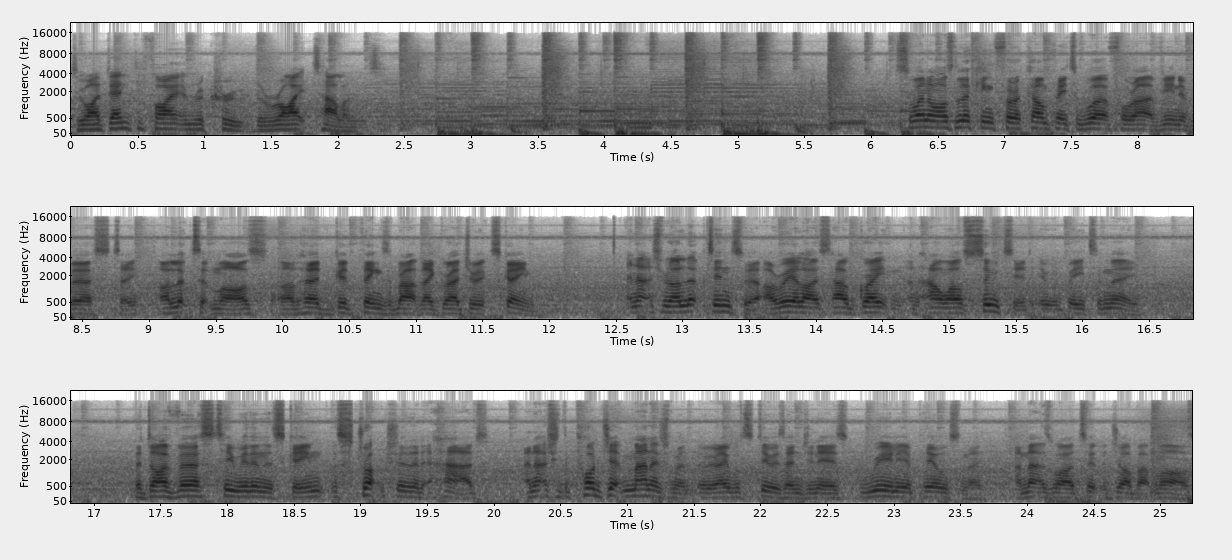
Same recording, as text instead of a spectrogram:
to identify and recruit the right talent. So when I was looking for a company to work for out of university, I looked at Mars and I'd heard good things about their graduate scheme. And actually when I looked into it, I realised how great and how well suited it would be to me. The diversity within the scheme, the structure that it had, and actually the project management that we were able to do as engineers really appealed to me. And that is why I took the job at Mars.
